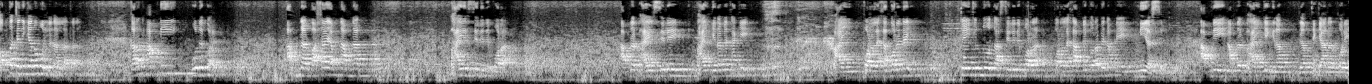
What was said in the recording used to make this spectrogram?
অত্যাচারী কেন বললেন আল্লাহ তারা কারণ আপনি মনে করেন, আপনার বাসায় আপনি, আপনার ভাইয়ের ছেলেদের পড়া আপনার ভাইয়ের ছেলে ভাই গ্রামে থাকে? ভাই পড়ালেখা করে নাই। তো এই জন্য তার ছেলেদের পড়া, পড়ালেখা আপনি করাবেন, আপনি নিয়ে আসছেন। আপনি আপনার ভাইকে গ্রাম গ্রাম থেকে আনার পরে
